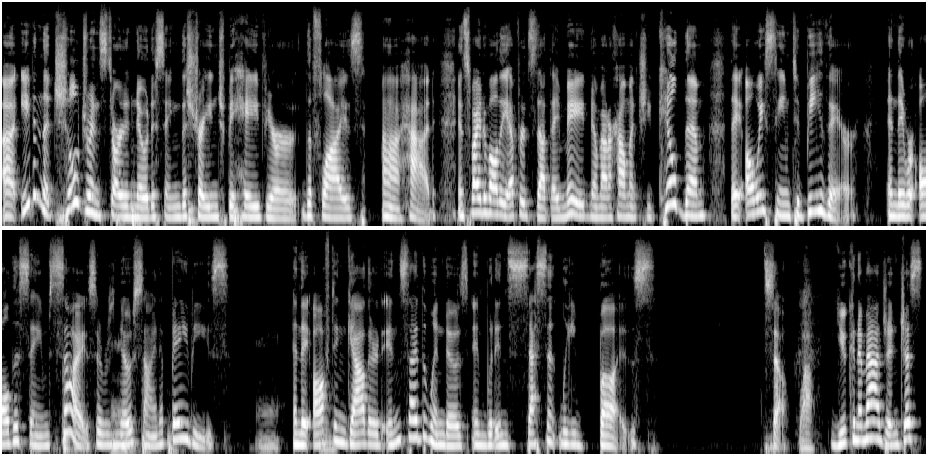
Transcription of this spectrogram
uh, even the children started noticing the strange behavior the flies uh, had. In spite of all the efforts that they made, no matter how much you killed them, they always seemed to be there. And they were all the same size. There was no sign of babies. And they often gathered inside the windows and would incessantly buzz. So, Wow. you can imagine just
